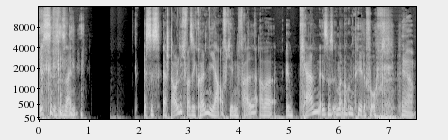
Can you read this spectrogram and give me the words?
ist, es ist ein es ist erstaunlich, was sie können, ja, auf jeden Fall, aber im Kern ist es immer noch ein Telefon. Ja,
